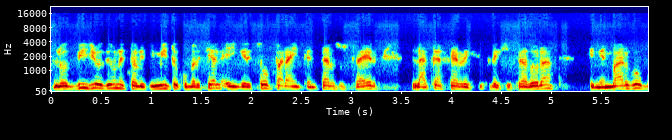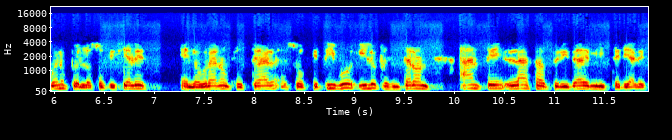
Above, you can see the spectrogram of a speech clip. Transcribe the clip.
los vidrios de un establecimiento comercial e ingresó para intentar sustraer la caja registradora. Sin embargo, bueno, pues los oficiales eh, lograron frustrar su objetivo y lo presentaron ante las autoridades ministeriales.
